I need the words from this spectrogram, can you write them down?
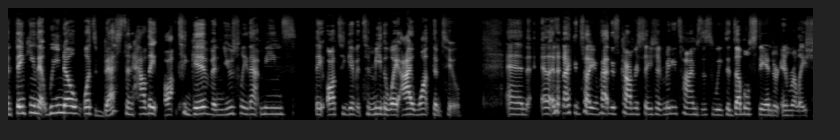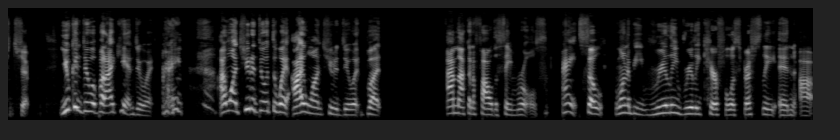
and thinking that we know what's best and how they ought to give and usually that means they ought to give it to me the way I want them to. And and I can tell you I've had this conversation many times this week the double standard in relationship. You can do it but I can't do it, right? I want you to do it the way I want you to do it, but I'm not going to follow the same rules, right? So we want to be really, really careful, especially in uh,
